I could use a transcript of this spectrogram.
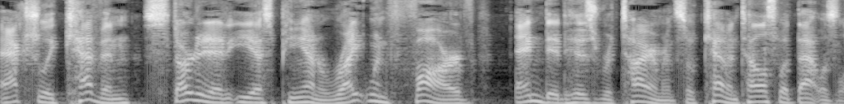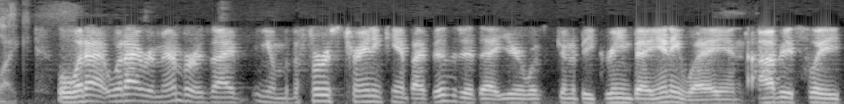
actually, Kevin started at E ESPN right when Favre ended his retirement. So, Kevin, tell us what that was like. Well, what I what I remember is I you know the first training camp I visited that year was going to be Green Bay anyway, and obviously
